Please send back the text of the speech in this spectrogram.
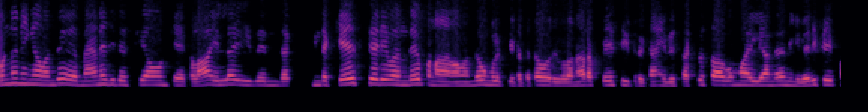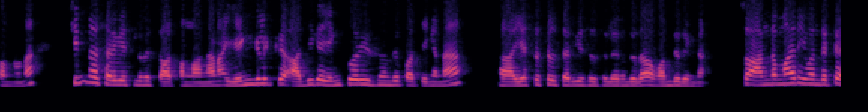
ஒண்ணு நீங்க வந்து மேனேஜ் கேட்கலாம். இல்ல இது இந்த இந்த கேஸ் ஸ்டடி வந்து இப்ப நான் வந்து உங்களுக்கு கிட்டத்தட்ட ஒரு இவ்வளவு நேரம் பேசிட்டு இருக்கேன். இது சக்சஸ் ஆகுமா இல்லையாங்க நீங்க வெரிஃபை பண்ணணும்னா சின்ன சர்வீஸ்ல இருந்து ஸ்டார்ட் பண்ணலாங்க. ஆனா எங்களுக்கு அதிக என்கொயரிஸ் வந்து பாத்தீங்கன்னா எஸ்எஸ்எல் சர்வீசஸ்ல இருந்து தான் வந்ததுங்க. ஸோ அந்த மாதிரி வந்துட்டு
